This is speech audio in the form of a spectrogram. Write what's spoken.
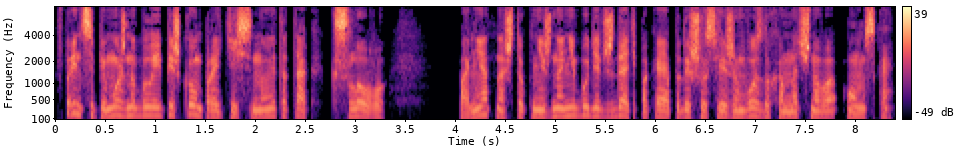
В принципе, можно было и пешком пройтись, но это так, к слову. Понятно, что княжна не будет ждать, пока я подышу свежим воздухом ночного Омска.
